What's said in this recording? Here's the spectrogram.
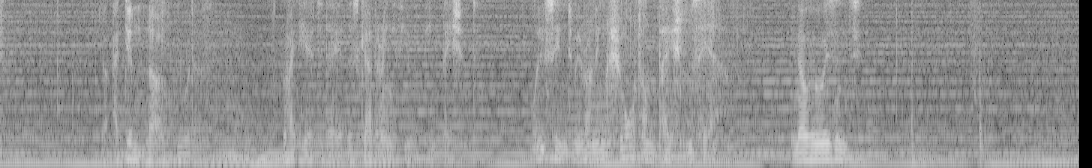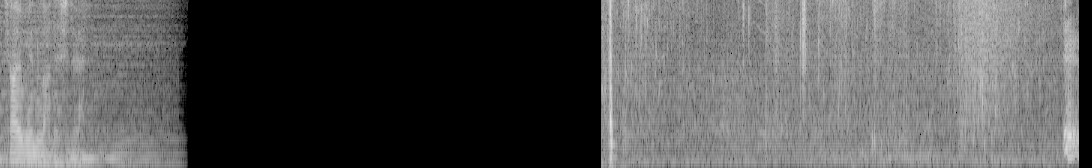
I didn't know. You would have. Right here today at this gathering if you had been patient. We seem to be running short on patience here. You know who isn't? Tywin Lannister. Uh,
